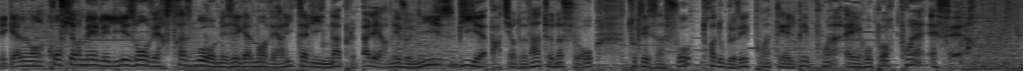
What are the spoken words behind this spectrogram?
Également confirmé les liaisons vers Strasbourg mais également vers l'Italie, Naples, Palerme et Venise. Billets à partir de 29 euros. Toutes les infos www.tlp.aéroport.fr.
